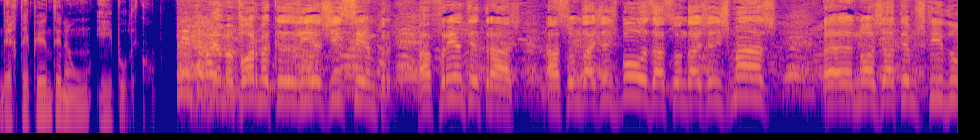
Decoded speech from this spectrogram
da RTP, Antena 1 e Público. Da mesma forma que reagi sempre, à frente e atrás. Há sondagens boas, há sondagens más. Uh, nós já temos tido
